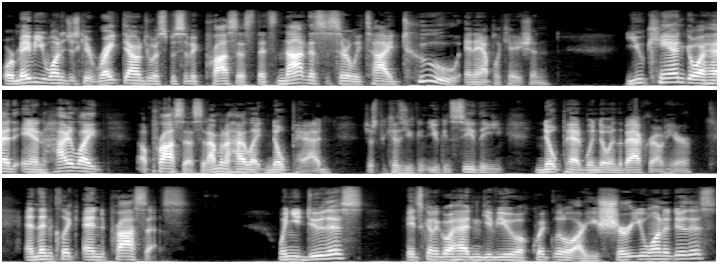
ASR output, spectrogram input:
Or maybe you want to just get right down to a specific process that's not necessarily tied to an application. You can go ahead and highlight a process, and I'm going to highlight Notepad just because you can you can see the Notepad window in the background here, and then click End Process. When you do this, it's going to go ahead and give you a quick little are you sure you want to do this?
